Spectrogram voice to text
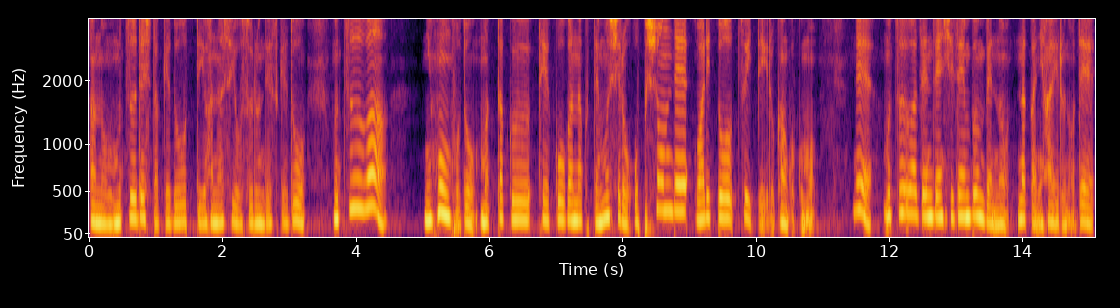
あの無痛でしたけどっていう話をするんですけど、無痛は日本ほど全く抵抗がなくて、むしろオプションで割とついている韓国も。で、無痛は全然自然分娩の中に入るので、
